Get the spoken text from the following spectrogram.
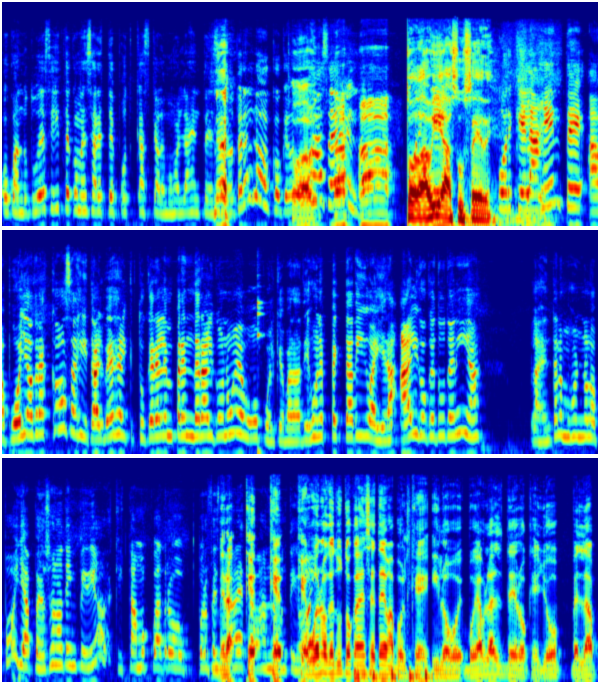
o cuando tú decidiste comenzar este podcast, que a lo mejor la gente dice, no, tú eres loco, ¿qué vas a hacer? Todavía sucede. Porque la gente apoya otras cosas y tal vez tú quieres emprender algo nuevo, porque para ti es una expectativa y era algo que tú tenías, la gente a lo mejor no lo apoya, pero eso no te impidió. Aquí estamos cuatro profesionales trabajando contigo. Qué bueno que tú tocas ese tema, porque, y lo voy, a hablar de lo que yo, ¿verdad?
